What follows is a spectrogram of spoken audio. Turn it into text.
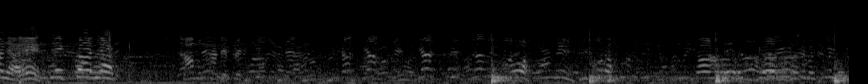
Italia, eh, sechs Italia. Oh, sì, ancora.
